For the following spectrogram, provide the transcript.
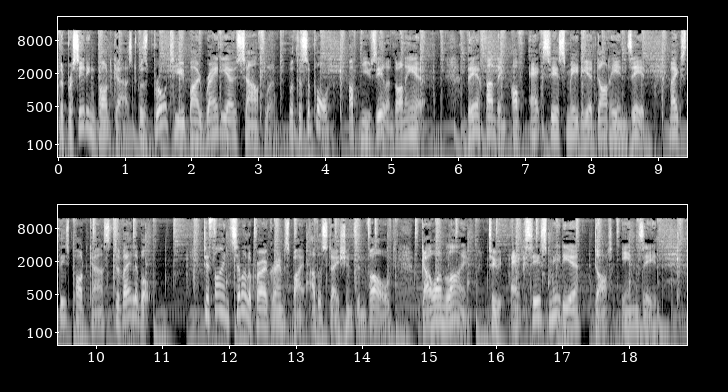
The preceding podcast was brought to you by Radio Southland with the support of New Zealand On Air. Their funding of accessmedia.nz makes these podcasts available. To find similar programs by other stations involved, go online to accessmedia.nz.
